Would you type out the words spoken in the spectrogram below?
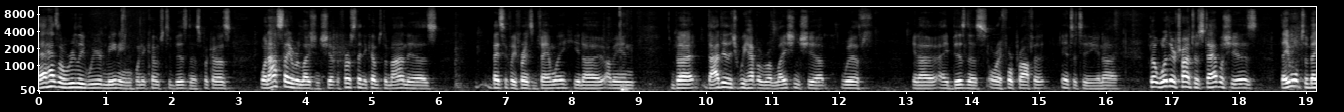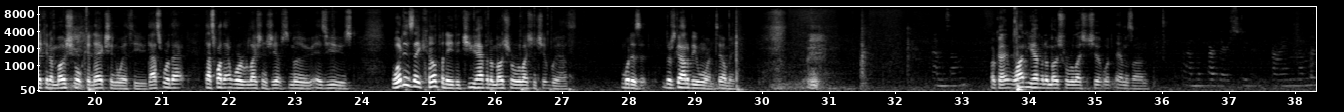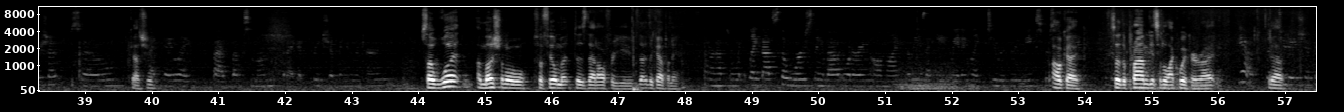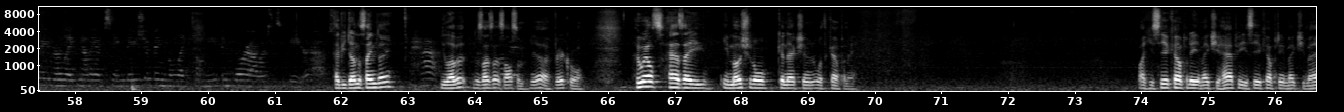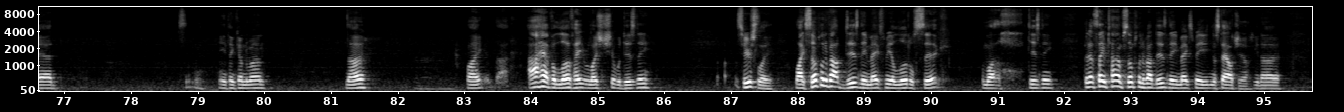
that has a really weird meaning when it comes to business because when I say relationship, the first thing that comes to mind is basically friends and family, you know, I mean, but the idea that we have a relationship with, you know, a business or a for-profit entity, you know, but what they're trying to establish is they want to make an emotional connection with you. That's where that that's why that word relationships move is used. What is a company that you have an emotional relationship with? What is it? There's got to be one. Tell me. Amazon. Okay, why do you have an emotional relationship with Amazon? I'm a part of their student prime membership, so Got you. I pay like five bucks a month, but I get free shipping in return. So, what emotional fulfillment does that offer you, the, the company? I don't have to wait. Like that's the worst thing about ordering online for me is I hate waiting like two or three weeks for something. Okay, so the Prime gets it a lot quicker, right? Yeah, Yeah. two day shipping or like now they have same day shipping. They'll like tell me in four hours this will be at your house. Have you done the same day? I have. You love it? That's, that's awesome. Yeah, very cool. Who else has a emotional connection with the company? Like you see a company, it makes you happy. You see a company, it makes you mad. Anything come to mind? No. Like I have a love hate relationship with Disney. Seriously, like something about Disney makes me a little sick. I'm like oh, Disney, but at the same time, something about Disney makes me nostalgia. You know,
